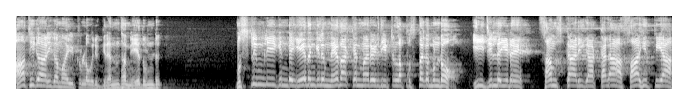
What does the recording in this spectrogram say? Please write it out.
ആധികാരികമായിട്ടുള്ള ഒരു ഗ്രന്ഥം ഏതുണ്ട്? മുസ്ലിം ലീഗിന്റെ ഏതെങ്കിലും നേതാക്കന്മാർ എഴുതിയിട്ടുള്ള പുസ്തകമുണ്ടോ? ഈ ജില്ലയുടെ സാംസ്കാരിക കലാ സാഹിത്യ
